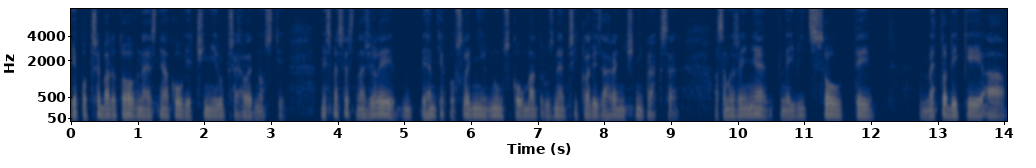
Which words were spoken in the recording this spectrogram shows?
je potřeba do toho vnést nějakou větší míru přehlednosti. My jsme se snažili během těch posledních dnů zkoumat různé příklady zahraniční praxe. A samozřejmě nejvíc jsou ty metodiky a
